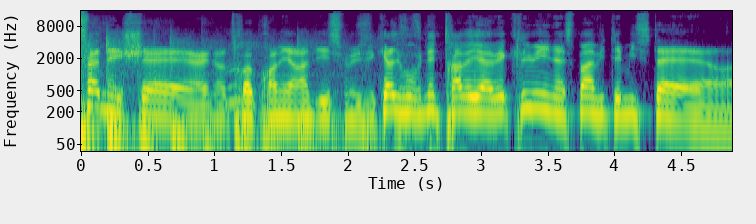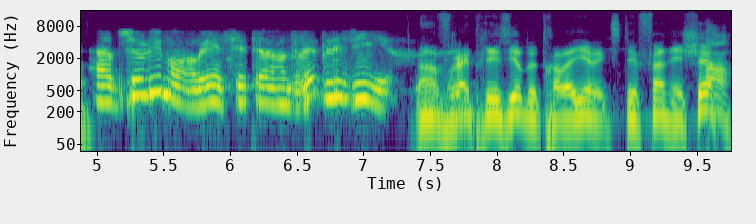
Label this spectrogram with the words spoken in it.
Stéphane Echer est notre premier indice musical. Vous venez de travailler avec lui, n'est-ce pas, invité mystère Absolument, oui, c'est un vrai plaisir. Un vrai plaisir de travailler avec Stéphane Echer. Ah.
